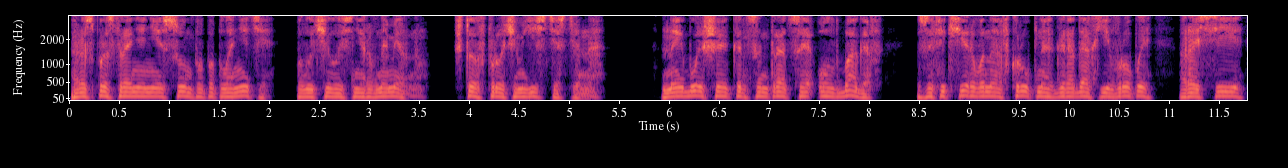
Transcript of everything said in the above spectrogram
Распространение сумпа по планете получилось неравномерным, что, впрочем, естественно. Наибольшая концентрация олдбагов зафиксирована в крупных городах Европы, России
